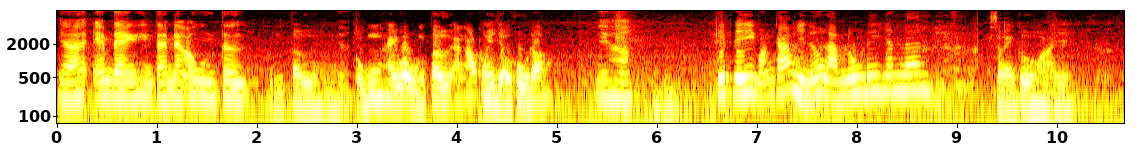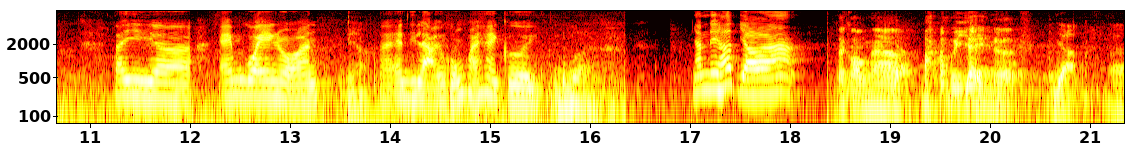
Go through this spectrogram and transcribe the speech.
Dạ em đang hiện tại em đang ở quận tư. Quận tư? Dạ. cũng hay qua quận tư ăn ốc ngay chỗ khu đó. Vậy hả tiếp đi quảng cáo gì nữa làm luôn đi nhanh lên. Sao em cười hoài vậy? Tại vì ờ, em quen rồi anh. Hả? Tại em đi làm em cũng phải hay cười. Đúng rồi. Nhanh đi hết giờ à. Ta còn à, 30 giây nữa. Dạ ờ,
